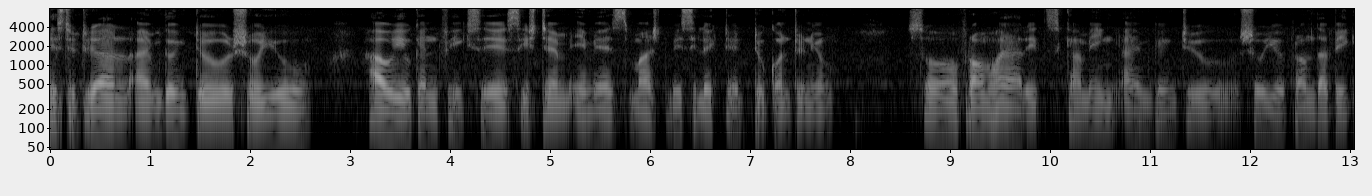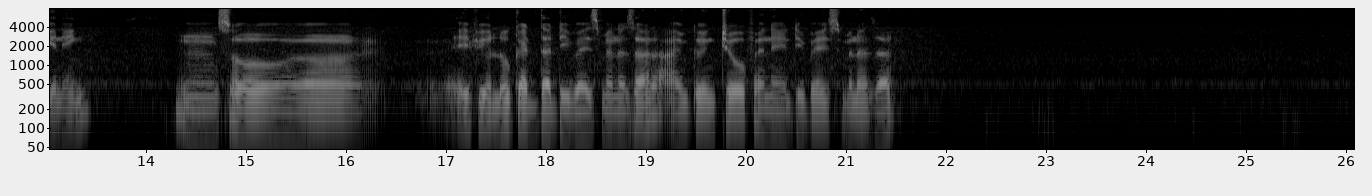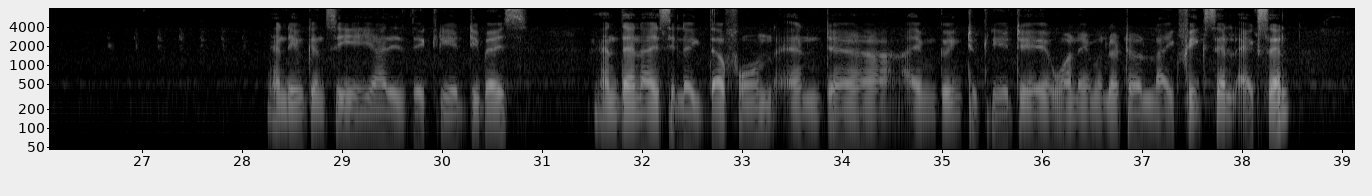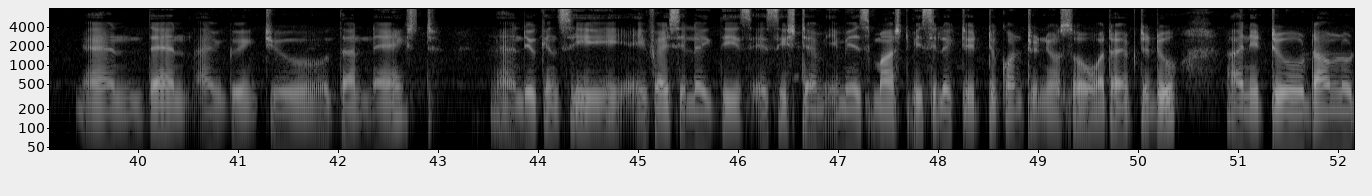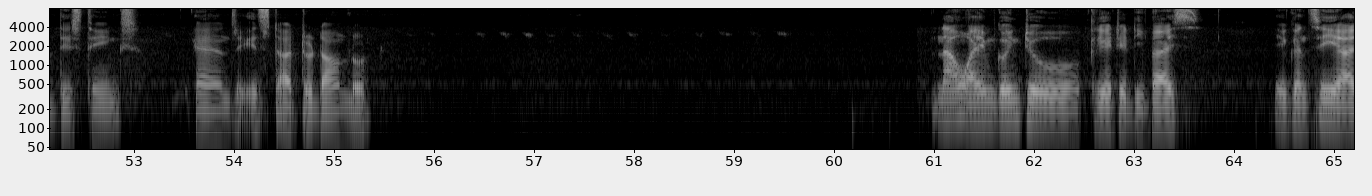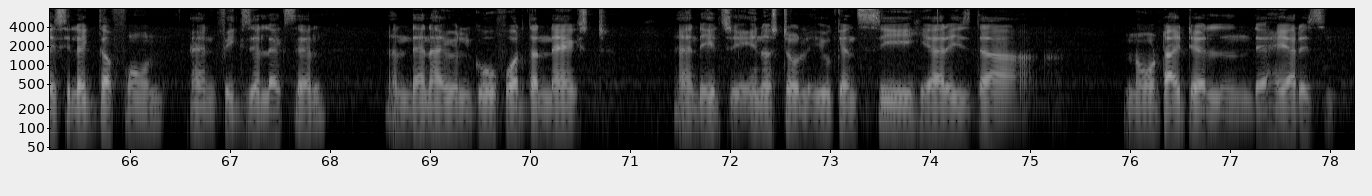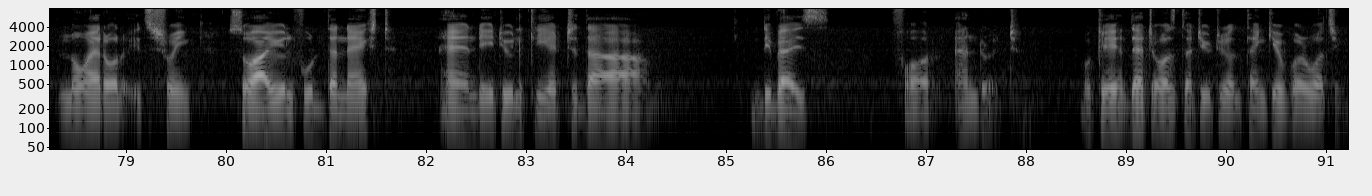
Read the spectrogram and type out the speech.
this tutorial I'm going to show you how you can fix a system image must be selected to continue. So from where it's coming I'm going to show you from the beginning. Mm, so uh, if you look at the device manager I'm going to open a device manager and you can see here is the create device. And then I select the phone and uh, I'm going to create a one emulator like Pixel XL and then I'm going to the next. And you can see if I select this a system image must be selected to continue. So what I have to do I need to download these things and it start to download now I am going to create a device. You can see I select the phone and Pixel XL and then I will go for the next and it's install you can see here is the no title the here is no error it's showing. So I will put the next and it will create the device for Android okay that was the tutorial. Thank you for watching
